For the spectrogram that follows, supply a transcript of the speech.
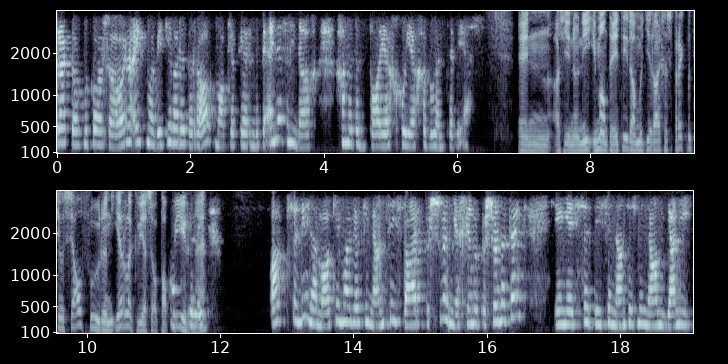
Trek dalk mekaar se hare uit, maar weet jy wat dit raak makliker met die einde van die dag gaan dit 'n baie goeie gewoonte wees. En as jy nou nie iemand het nie, dan moet jy daai gesprek met jouself voer en eerlik wees op papier, né? Absoluut, dan maak jy maar jou finansies daai persoon, jy gee 'n persoonlikheid en jy sit die finansies met naam Jannie.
